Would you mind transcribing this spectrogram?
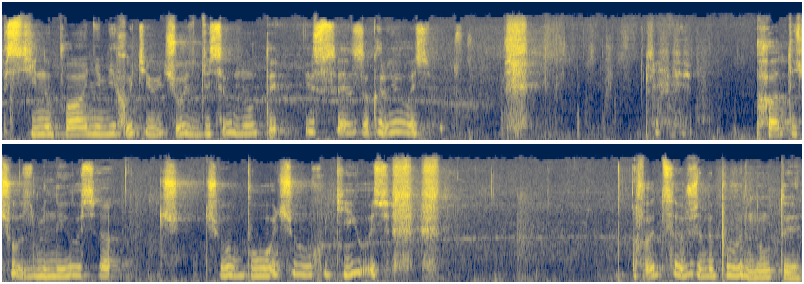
постійно плаванням, я хотів чогось досягнути. І все закрилось. Багато чого змінилося. Чого було, чого хотілося. Але це вже не повернути.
